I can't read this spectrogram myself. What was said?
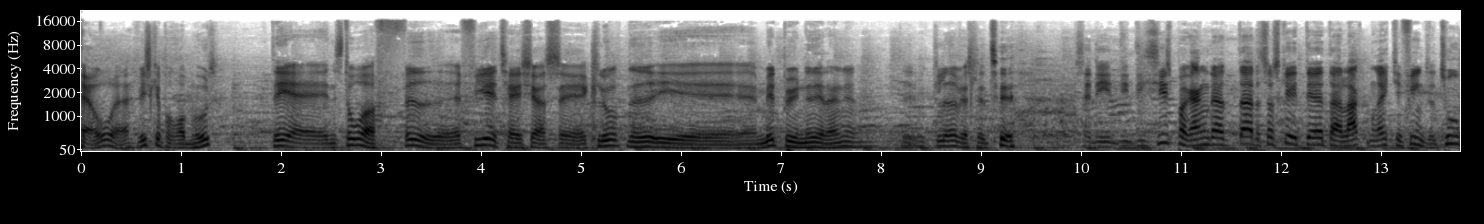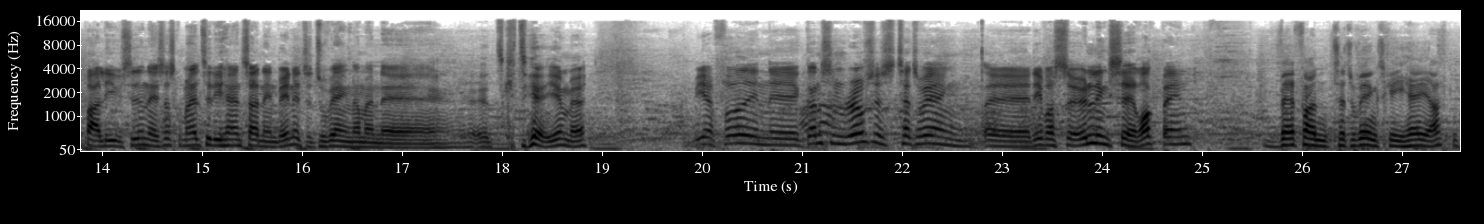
Ja, oh, ja. vi skal på Robin Hood. Det er en stor, fed, øh, fireetagers øh, klub nede i øh, midtbyen nede i landet. Det glæder vi os lidt til. Så de, de, de sidste par gange, der, der er det så sket det, at der er lagt en rigtig fin tattoo-bar lige ved siden af. Så skal man altid lige have en sådan en vennetatovering, når man øh, skal derhjemme. Vi har fået en øh, Guns N' Roses tatovering. Øh, det er vores øh, yndlings øh, rockband. Hvad for en tatovering skal I have i aften?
